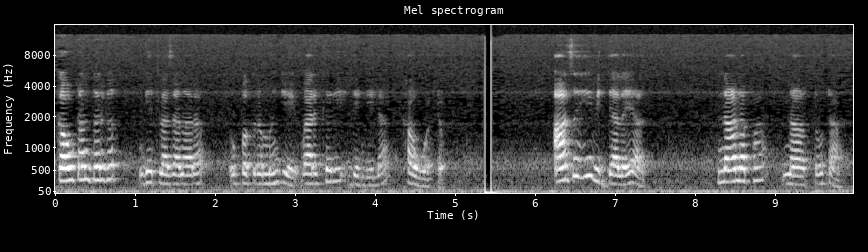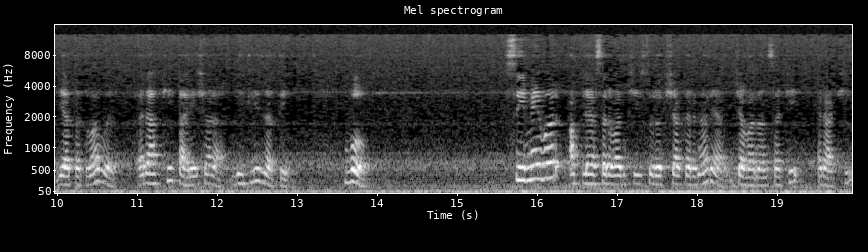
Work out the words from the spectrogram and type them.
स्काउट अंतर्गत घेतला जाणारा उपक्रम म्हणजे वारकरी दिंडीला खाऊ वाटप आजही विद्यालयात ना नफा ना तोटा या तत्वावर राखी कार्यशाळा घेतली जाते व सीमेवर आपल्या सर्वांची सुरक्षा करणाऱ्या जवानांसाठी राखी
